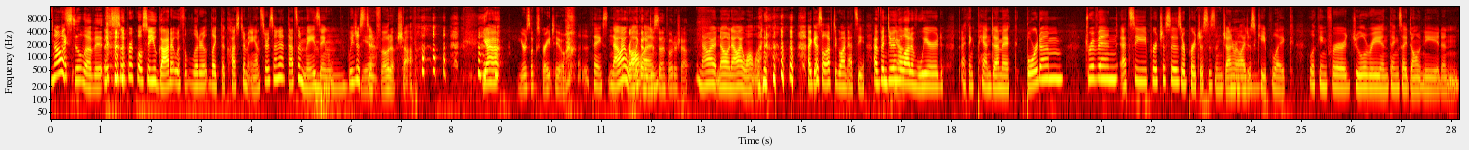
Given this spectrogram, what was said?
No, I still love it. it's super cool. So you got it with literally like the custom answers in it. That's amazing. Mhm. We just Yeah. did Photoshop. yeah, yours looks great too. Thanks. Now I, I, probably want could one. have just done Photoshop. Now I no, now I want one. I guess I'll have to go on Etsy. I've been doing Yeah. a lot of weird, I think pandemic boredom driven Etsy purchases or purchases in general. I Mm. just keep like looking for jewelry and things I don't need and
